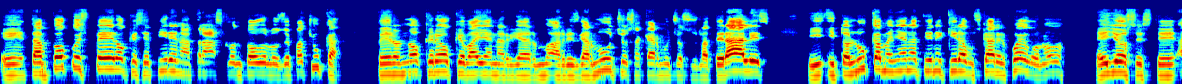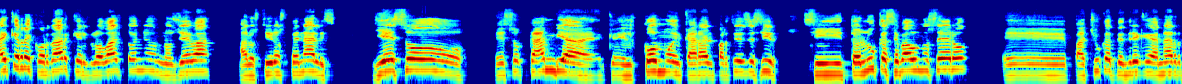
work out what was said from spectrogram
eh, tampoco espero que se tiren atrás con todos los de Pachuca, pero no creo que vayan a arriesgar, mucho, sacar mucho a sus laterales. Y, Toluca mañana tiene que ir a buscar el juego, ¿no? Ellos, este, hay que recordar que el Global Toño nos lleva a los tiros penales y eso, eso cambia el cómo encarar el partido. Es decir, si Toluca se va 1-0, eh, Pachuca tendría que ganar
